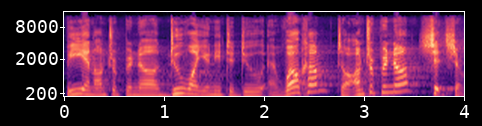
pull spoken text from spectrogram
Be an entrepreneur, do what you need to do, and welcome to Entrepreneur Shit Show.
